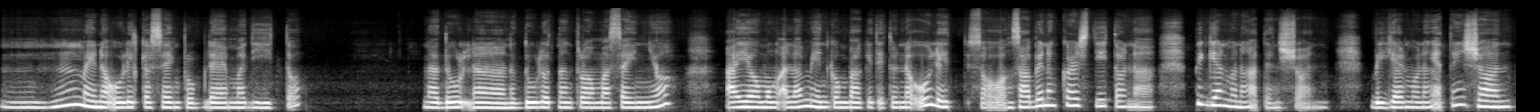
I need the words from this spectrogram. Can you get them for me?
Mhm, may naulit kasi ang problema dito. Na, na nagdulot ng trauma sa inyo. Ayaw mong alamin kung bakit ito naulit. So, ang sabi ng curse dito na bigyan mo ng atensyon. Bigyan mo ng atensyon,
